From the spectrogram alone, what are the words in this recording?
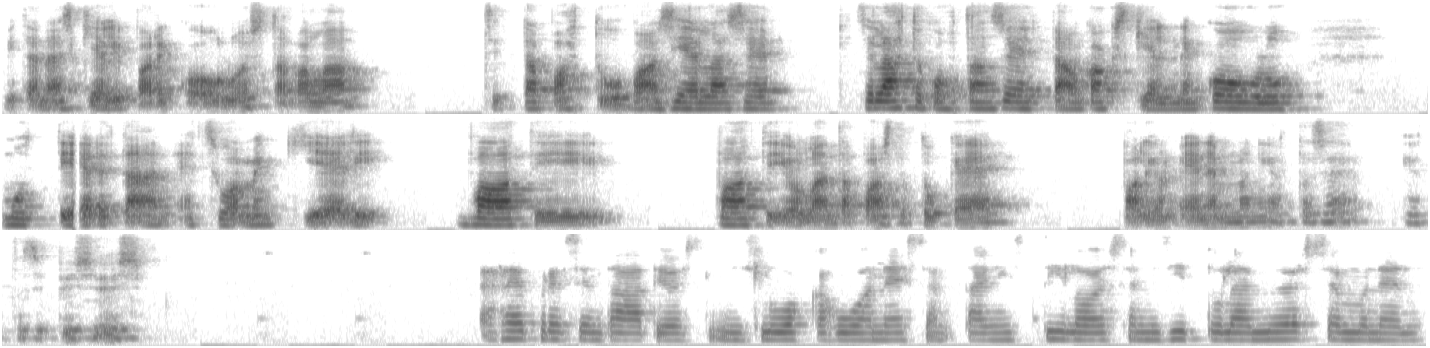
mitä näissä kieliparikouluissa tavallaan sit tapahtuu, vaan siellä se, se lähtökohta on se, että on kaksikielinen koulu, mutta tiedetään, että suomen kieli vaatii, vaatii jollain tapaa sitä tukea paljon enemmän, jotta se, jotta se pysyisi. Representaatioista niissä luokkahuoneissa tai niissä tiloissa, niin siitä tulee myös semmoinen,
